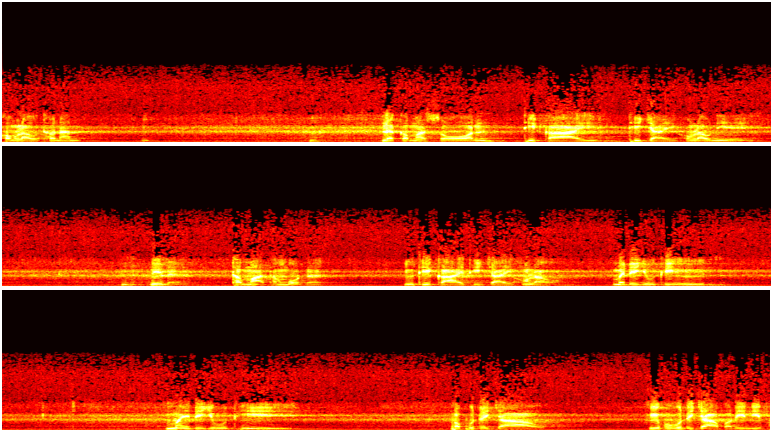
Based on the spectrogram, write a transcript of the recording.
ของเราเท่านั้น และก็มาสอนที่กายที่ใจของเรานี่เองนี่แหละ ธรรมะทั้งหมด อยู่ที่กายที่ใจของเรา ไม่ได้อยู่ที่อื่น ไม่ได้อยู่ที่ พระพุทธเจ้า คือพระพุทธเจ้าปรินิพ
